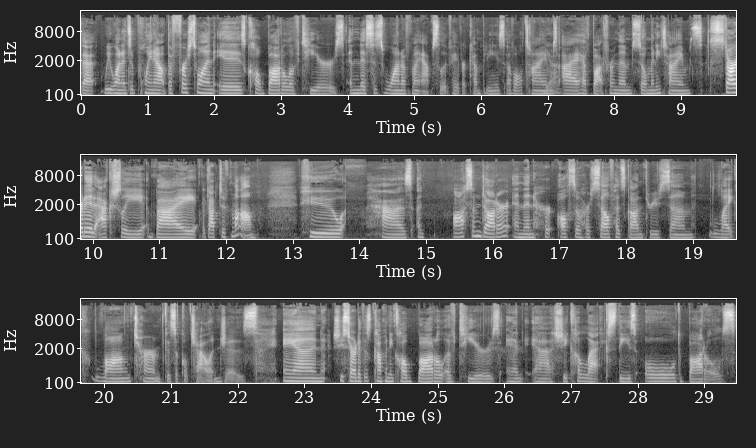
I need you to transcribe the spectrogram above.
that we wanted to point out. The first one is called Bottle of Tears, and this is one of my absolute favorite companies of all times. I have bought from them so many times. Started actually by adoptive mom who has a awesome daughter and then her also herself has gone through some like long-term physical challenges. And she started this company called bottle of tears and uh, she collects these old bottles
